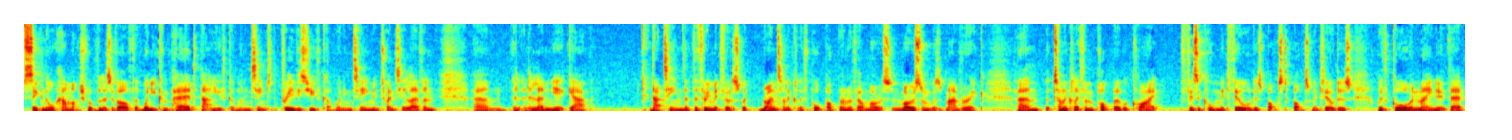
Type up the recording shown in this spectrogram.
signal how much football has evolved. That when you compared that Youth Cup winning team to the previous Youth Cup winning team in 2011, um, an 11 year gap, that team, the, the three midfielders were Ryan Tunnicliffe, Paul Pogba, and Ravel Morrison. Morrison was maverick, um, but Tunnicliffe and Pogba were quite physical midfielders, box to box midfielders. With Gore and Mainoo, they're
